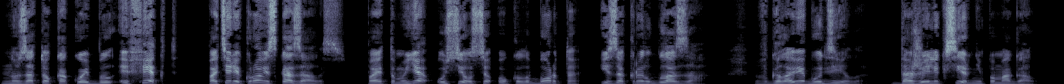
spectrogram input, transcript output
но зато какой был эффект, потеря крови сказалась. Поэтому я уселся около борта и закрыл глаза. В голове гудело, даже эликсир не помогал.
